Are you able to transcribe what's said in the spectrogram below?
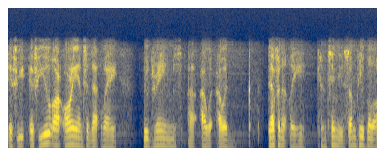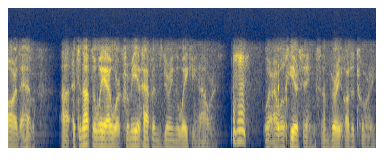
if you if you are oriented that way through dreams, uh, I would I would definitely continue. Some people are. They have. Uh, it's not the way I work. For me, it happens during the waking hours Mhm. where I will hear things. I'm very auditory.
